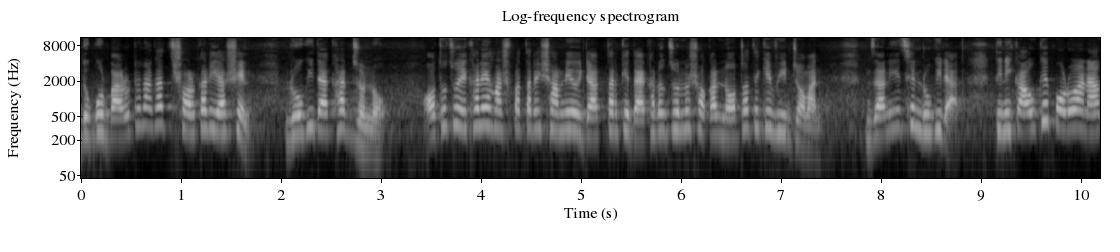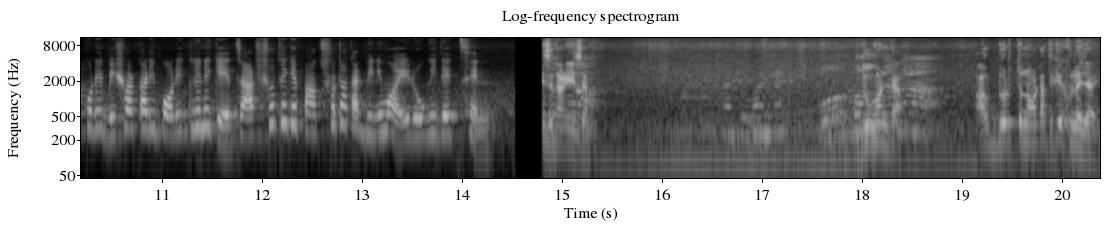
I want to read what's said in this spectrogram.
দুপুর বারোটা নাগাদ সরকারি আসেন রোগী দেখার জন্য। অথচ এখানে হাসপাতালের সামনে ওই ডাক্তারকে দেখানোর জন্য সকাল নটা থেকে ভিড় জমান। জানিয়েছেন রুগীরা, তিনি কাউকে পরোয়া না করে বেসরকারি পলিক্লিনিকে চারশো থেকে পাঁচশো টাকার বিনিময়ে রোগী দেখছেন। দু ঘণ্টা আউটডোর তো নটা থেকে খুলে যায়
